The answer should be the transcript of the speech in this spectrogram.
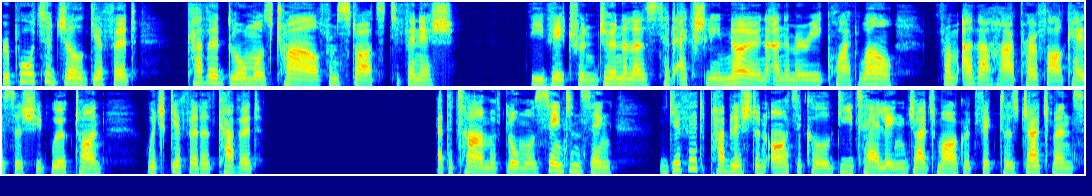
Reporter Jill Gifford covered Dlomo's trial from start to finish. The veteran journalist had actually known Anna Marie quite well from other high profile cases she'd worked on, which Gifford had covered. At the time of Dlomo's sentencing, Gifford published an article detailing Judge Margaret Victor's judgment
